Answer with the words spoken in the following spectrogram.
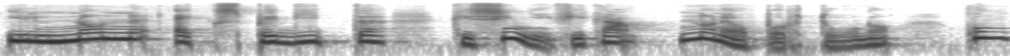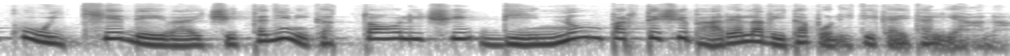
il non expedit, che significa non è opportuno, con cui chiedeva ai cittadini cattolici di non partecipare alla vita politica italiana.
